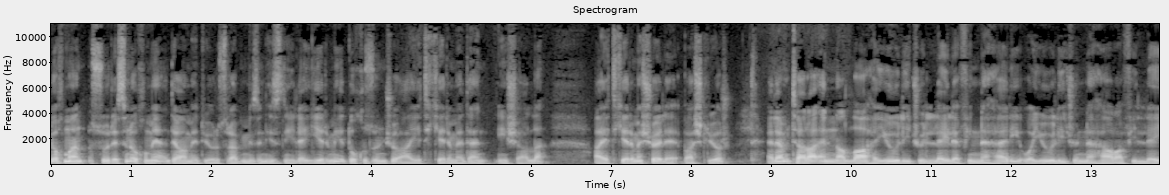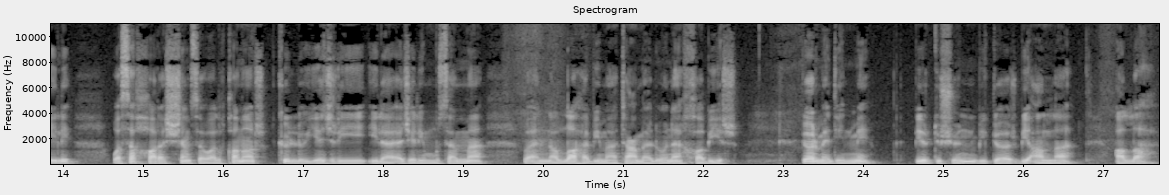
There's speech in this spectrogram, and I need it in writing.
Lokman suresini okumaya devam ediyoruz Rabbimizin izniyle 29. ayeti kerimeden inşallah. Ayet-i kerime şöyle başlıyor. Elem tera ennallâhe yulicul leyle fin nehari ve yulicun nehara fil leyli ve sahhara şemse vel kamer kullu yecri ila ecelin musemma ve ennallâhe bima ta'melûne habir. Görmedin mi? Bir düşün, bir gör, bir anla. Allah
